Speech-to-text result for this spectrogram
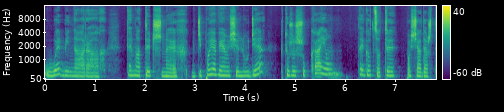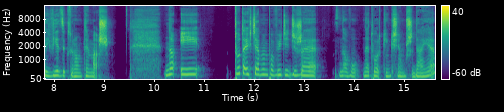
webinarach tematycznych, gdzie pojawiają się ludzie, którzy szukają tego, co ty posiadasz, tej wiedzy, którą ty masz. No i tutaj chciałabym powiedzieć, że znowu networking się przydaje.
